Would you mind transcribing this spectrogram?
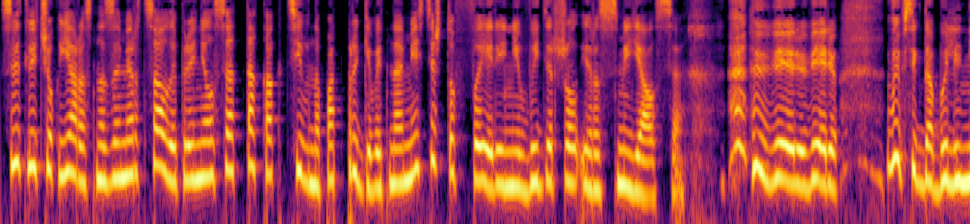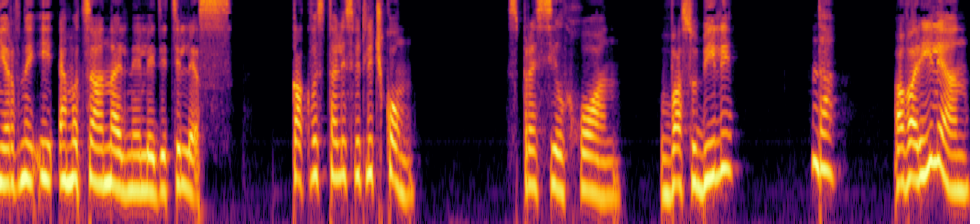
Светлячок яростно замерцал и принялся так активно подпрыгивать на месте, что Фейри не выдержал и рассмеялся. «Верю, верю. Вы всегда были нервной и эмоциональной, леди Телес. Как вы стали светлячком?» — спросил Хуан. «Вас убили?» «Да». «А Варилиан?»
